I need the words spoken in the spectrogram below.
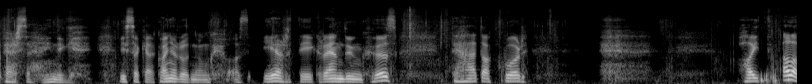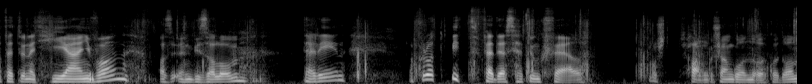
persze mindig vissza kell kanyarodnunk az értékrendünkhöz, tehát akkor ha itt alapvetően egy hiány van az önbizalom terén, akkor ott mit fedezhetünk fel? Most hangosan gondolkodom,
